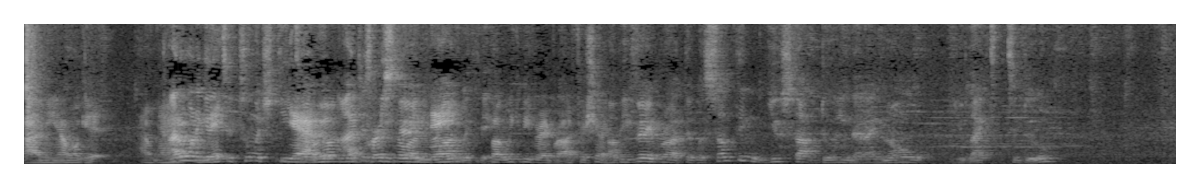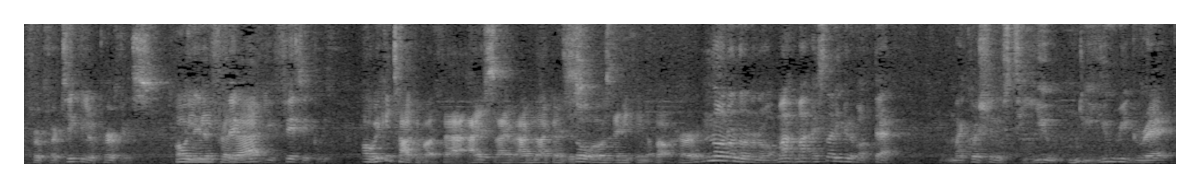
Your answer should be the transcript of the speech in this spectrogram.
I mean, I won't get. I, I don't want to get into too much detail. Yeah, we don't I get just be very and broad name, with it. but we can be very broad for sure. I'll be very broad. There was something you stopped doing that I know you liked to do for a particular purpose. Oh, you And it mean for that? You physically. Oh, we can talk about that. I, just- I I'm not going to So- disclose anything about her. No, no, no, no, no. My, my, it's not even about that. My question is to you. Mm-hmm. Do you regret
